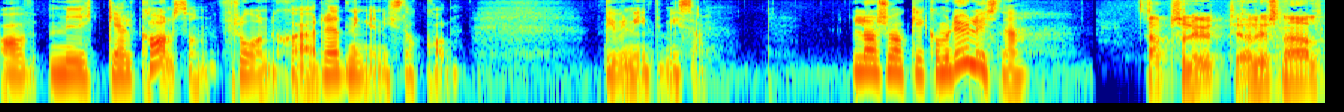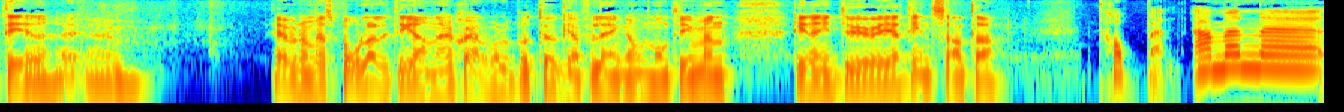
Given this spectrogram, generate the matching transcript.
av Mikael Karlsson från Sjöräddningen i Stockholm. Det vill ni inte missa. Lars-Åke, kommer du lyssna? Absolut, jag lyssnar alltid. Eh, även om jag spolar lite grann när jag själv håller på att tugga för länge om någonting. Men dina intervjuer är jätteintressanta. Toppen. Ja, men, eh,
